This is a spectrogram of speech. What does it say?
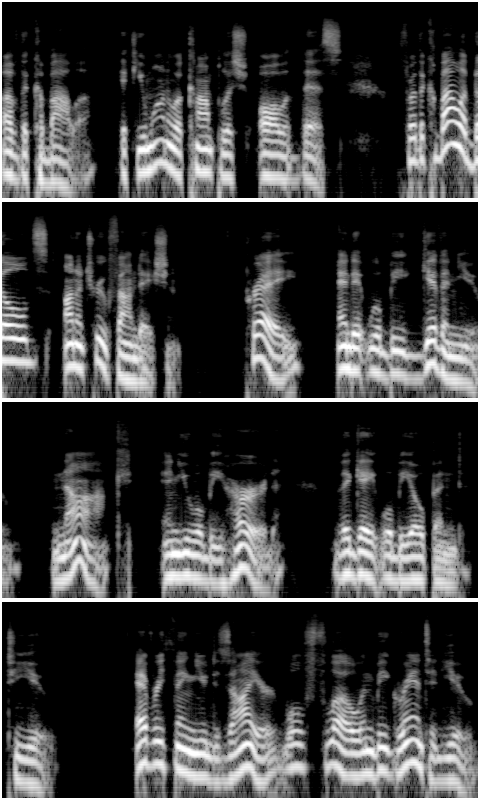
of the Kabbalah, if you want to accomplish all of this. For the Kabbalah builds on a true foundation. Pray, and it will be given you. Knock, and you will be heard. The gate will be opened to you. Everything you desire will flow and be granted you.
